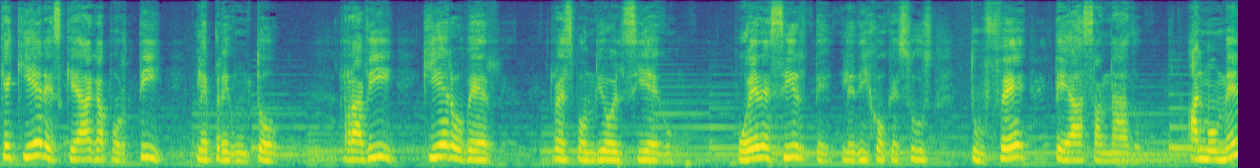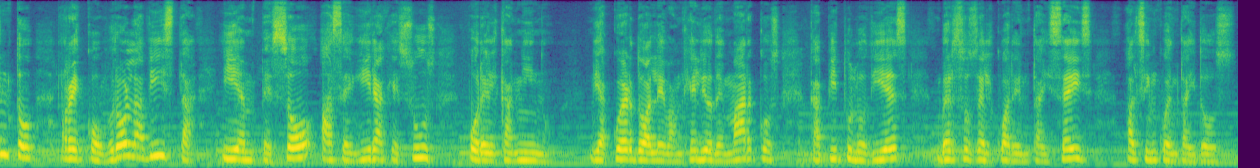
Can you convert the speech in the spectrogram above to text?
¿Qué quieres que haga por ti? le preguntó. Rabí, quiero ver respondió el ciego. Puedes irte, le dijo Jesús, tu fe te ha sanado. Al momento recobró la vista y empezó a seguir a Jesús por el camino, de acuerdo al Evangelio de Marcos capítulo 10 versos del 46 al 52.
